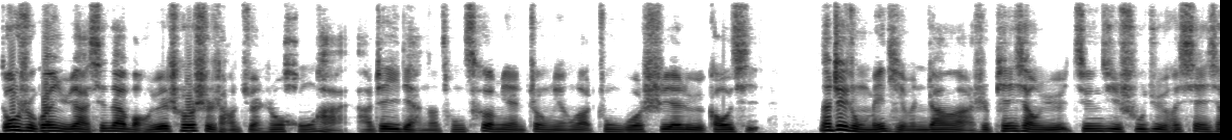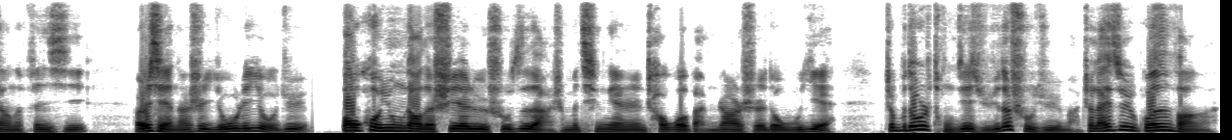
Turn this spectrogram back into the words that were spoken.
都是关于啊，现在网约车市场卷成红海啊，这一点呢，从侧面证明了中国失业率高企。那这种媒体文章啊，是偏向于经济数据和现象的分析，而且呢是有理有据，包括用到的失业率数字啊，什么青年人超过百分之二十都无业，这不都是统计局的数据吗？这来自于官方啊。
